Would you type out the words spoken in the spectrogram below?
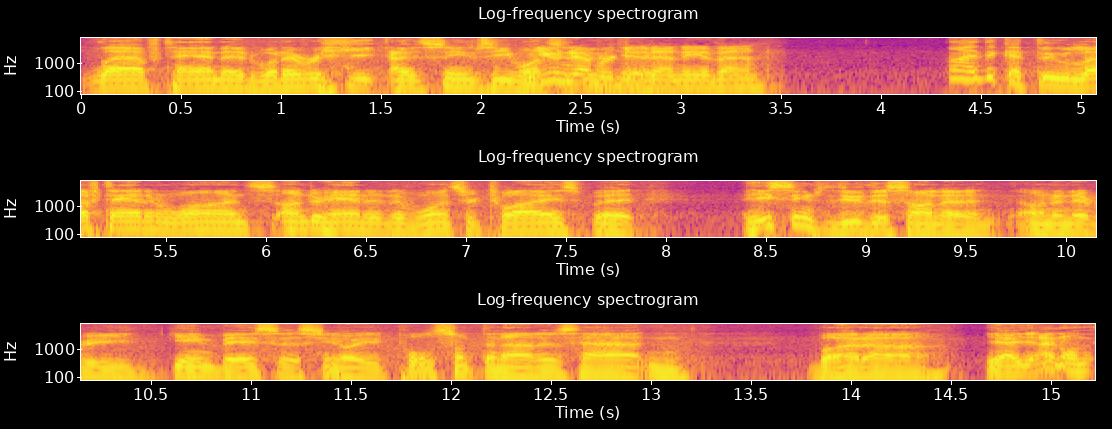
left-handed, whatever he it seems he wants. you never did any of that. I think I threw left-handed once, underhanded once or twice, but he seems to do this on a on an every game basis. You know, he pulls something out of his hat, and but uh, yeah, I don't.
